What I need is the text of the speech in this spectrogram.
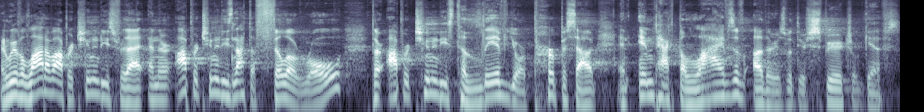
And we have a lot of opportunities for that. And they're opportunities not to fill a role, they're opportunities to live your purpose out and impact the lives of others with your spiritual gifts.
